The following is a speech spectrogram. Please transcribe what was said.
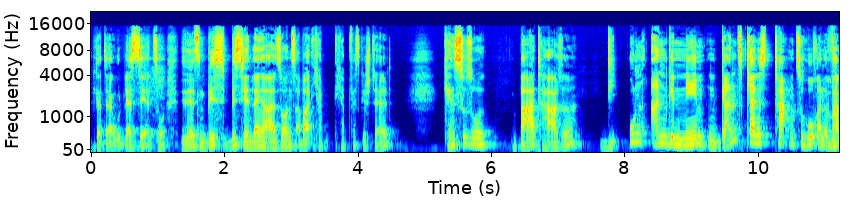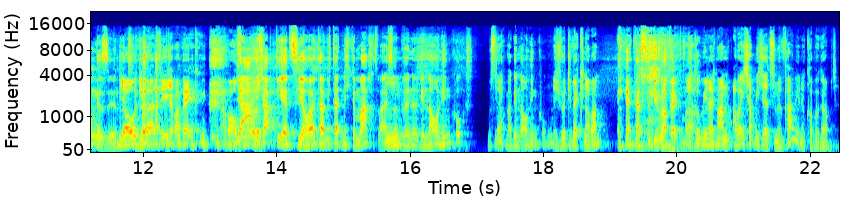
Ich dachte, ja gut, lässt sie jetzt so. Die sind jetzt ein bis, bisschen länger als sonst, aber ich habe ich hab festgestellt, kennst du so Barthaare, die unangenehm ein ganz kleines Tacken zu hoch an der Wange sind? Jo, die sehe ich aber weg. Aber Ja, null. ich habe die jetzt hier. Heute habe ich das nicht gemacht, weißt du? Und wenn du genau hinguckst, musst du echt mal genau hingucken. Ich würde die wegknabbern. ja, kannst du die mal Ich wegmachen. gucke mich gleich mal an. Aber ich habe mich jetzt mit Fabi in der Koppe gehabt.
